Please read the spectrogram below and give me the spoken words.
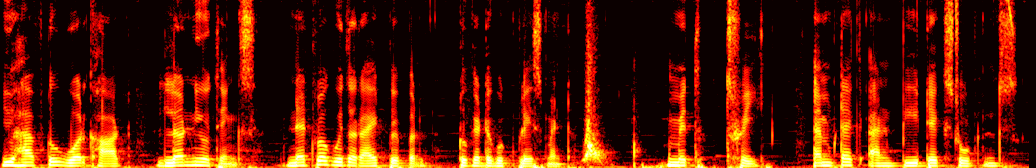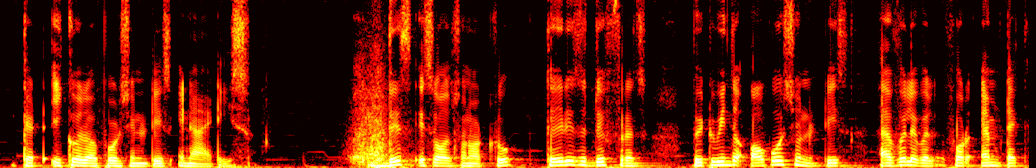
You have to work hard, learn new things, network with the right people to get a good placement. Myth 3 MTech and BTech students get equal opportunities in IITs. This is also not true. There is a difference between the opportunities available for MTech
